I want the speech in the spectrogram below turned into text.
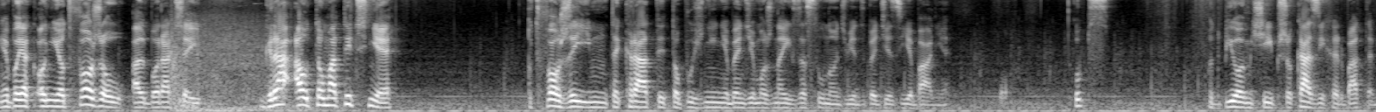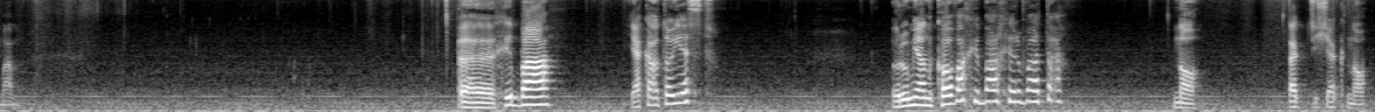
Nie, bo jak oni otworzą, albo raczej gra automatycznie otworzy im te kraty, to później nie będzie można ich zasunąć, więc będzie zjebanie. Ups. Odbiło mi się i przy okazji herbatę mam. E, chyba... Jaka to jest? Rumiankowa chyba herbata? No. Tak czy siak no.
